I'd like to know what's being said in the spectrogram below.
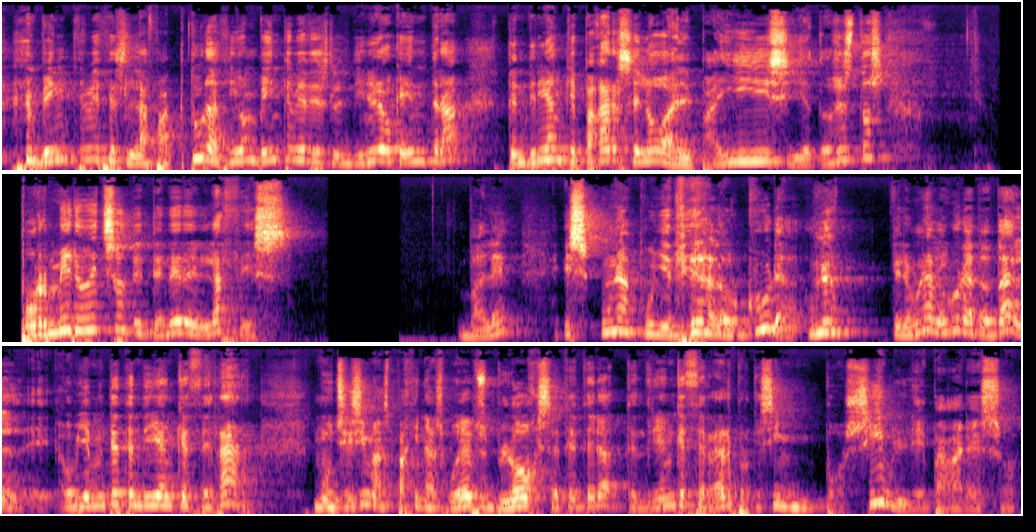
20 veces la facturación, 20 veces el dinero que entra, tendrían que pagárselo al país y a todos estos por mero hecho de tener enlaces. ¿Vale? Es una puñetera locura. Una pero una locura total. Eh, Obviamente tendrían que cerrar. Muchísimas páginas web, blogs, etcétera, tendrían que cerrar porque es imposible pagar eso.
